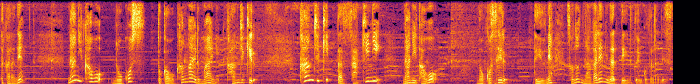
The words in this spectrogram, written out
だからね何かを残すとかを考える前に感じきる。感じきった先に何かを残せる。っていうねその流れになっているということなんです、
